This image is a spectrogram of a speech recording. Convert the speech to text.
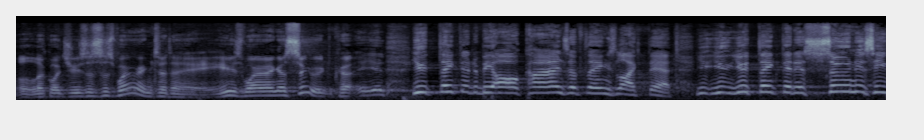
oh, look what Jesus is wearing today. He's wearing a suit. You'd think there'd be all kinds of things like that. You, you, you'd think that as soon as he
